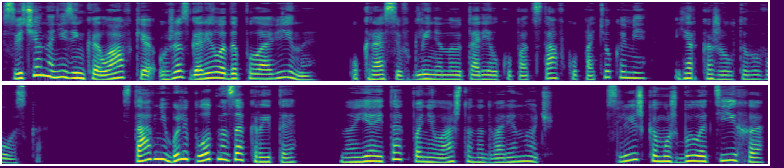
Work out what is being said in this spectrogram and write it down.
Свеча на низенькой лавке уже сгорела до половины, украсив глиняную тарелку-подставку потеками ярко-желтого воска. Ставни были плотно закрыты, но я и так поняла, что на дворе ночь. Слишком уж было тихо,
